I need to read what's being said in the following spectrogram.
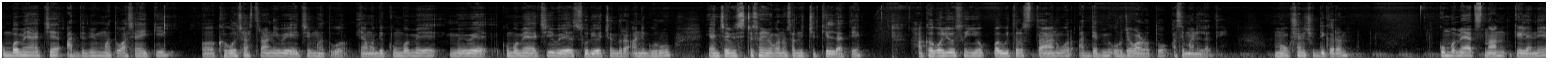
कुंभमेळ्याचे आध्यात्मिक महत्त्व असे आहे की खगोलशास्त्र आणि वेळेचे महत्त्व. यामध्ये कुंभमे वे कुंभमेळ्याची वेळ सूर्य चंद्र आणि गुरु यांच्या विशिष्ट संयोगानुसार निश्चित केली जाते. हा खगोलीय संयोग पवित्र स्थळांवर आध्यात्मिक ऊर्जा वाढवतो असे मानले जाते. मोक्ष आणि शुद्धीकरण. कुंभमेळ्यात स्नान केल्याने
